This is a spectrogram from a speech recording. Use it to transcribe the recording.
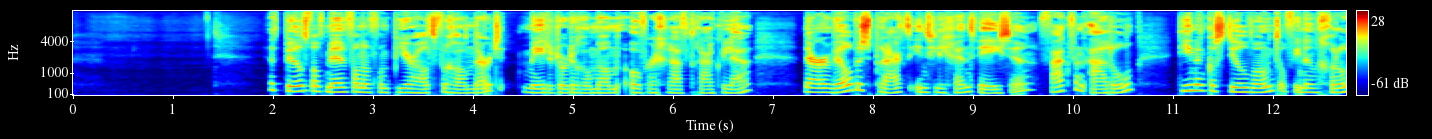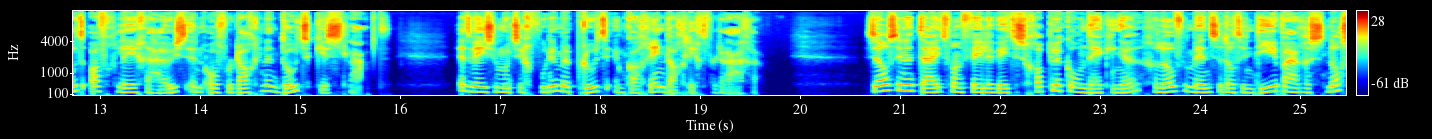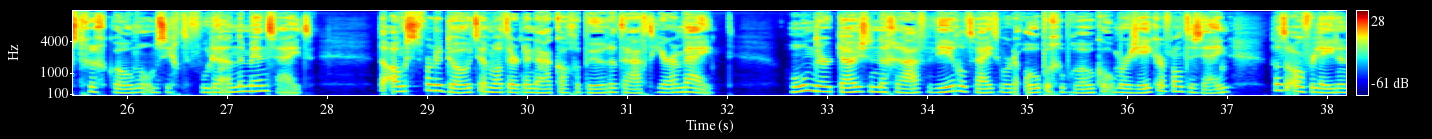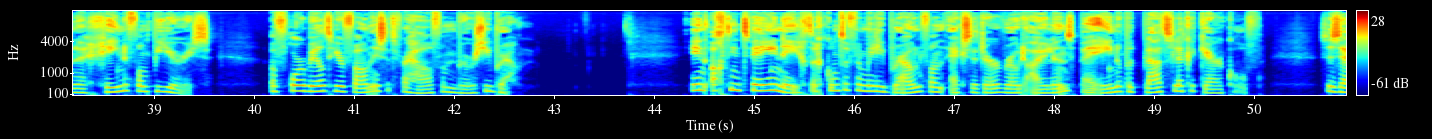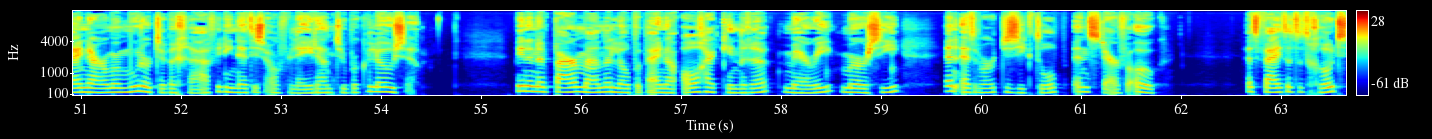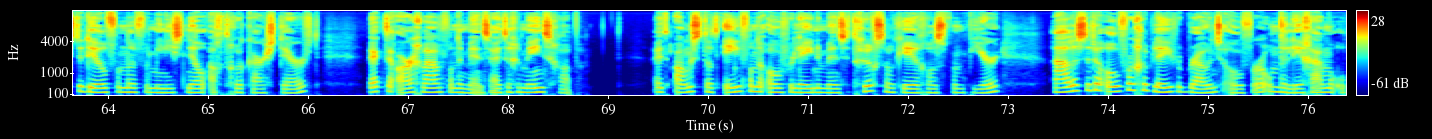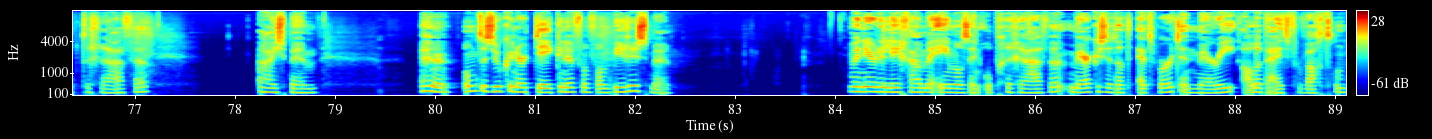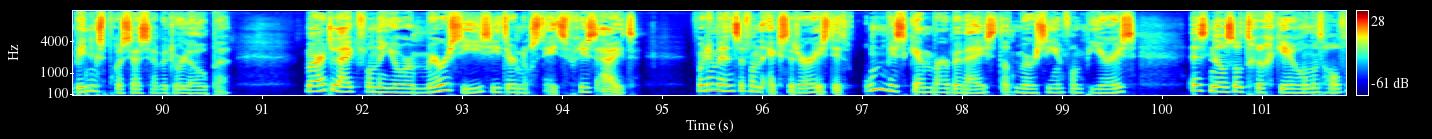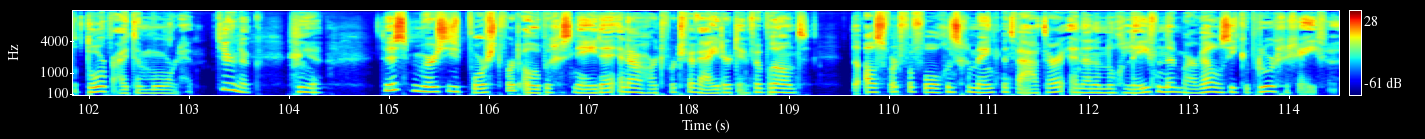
Het beeld wat men van een vampier had veranderd, mede door de roman over graaf Dracula, naar een welbespraakt, intelligent wezen, vaak van adel, die in een kasteel woont of in een groot afgelegen huis en overdag in een doodskist slaapt. Het wezen moet zich voeden met bloed en kan geen daglicht verdragen. Zelfs in een tijd van vele wetenschappelijke ontdekkingen geloven mensen dat hun dierbaren s'nachts terugkomen om zich te voeden aan de mensheid. De angst voor de dood en wat er daarna kan gebeuren draagt hier aan bij. Honderdduizenden graven wereldwijd worden opengebroken om er zeker van te zijn dat de overledene geen vampier is. Een voorbeeld hiervan is het verhaal van Mercy Brown. In 1892 komt de familie Brown van Exeter, Rhode Island, bijeen op het plaatselijke kerkhof. Ze zijn daar om hun moeder te begraven, die net is overleden aan tuberculose. Binnen een paar maanden lopen bijna al haar kinderen, Mary, Mercy en Edward, de ziekte op en sterven ook. Het feit dat het grootste deel van de familie snel achter elkaar sterft, wekt de argwaan van de mensen uit de gemeenschap. Uit angst dat een van de overleden mensen terug zal keren als vampier, halen ze de overgebleven Browns over om de lichamen op te graven. Spam. om te zoeken naar tekenen van vampirisme. Wanneer de lichamen eenmaal zijn opgegraven, merken ze dat Edward en Mary allebei het verwachte ontbindingsproces hebben doorlopen. Maar het lijk van de jonge Mercy ziet er nog steeds fris uit. Voor de mensen van Exeter is dit onmiskenbaar bewijs dat Mercy een vampier is en snel zal terugkeren om het halve dorp uit te moorden. Tuurlijk. ja. Dus Mercy's borst wordt opengesneden en haar hart wordt verwijderd en verbrand. De as wordt vervolgens gemengd met water en aan een nog levende, maar wel zieke broer gegeven.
